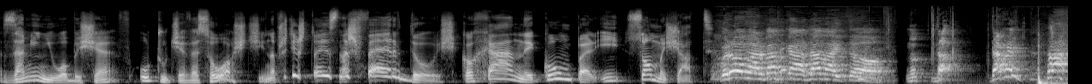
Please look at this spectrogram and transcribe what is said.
zamieniłoby się w uczucie wesołości. No przecież to jest nasz Ferduś, kochany kumpel i sąsiad. Browar, babka, dawaj to! No, da, dawaj! Ha!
